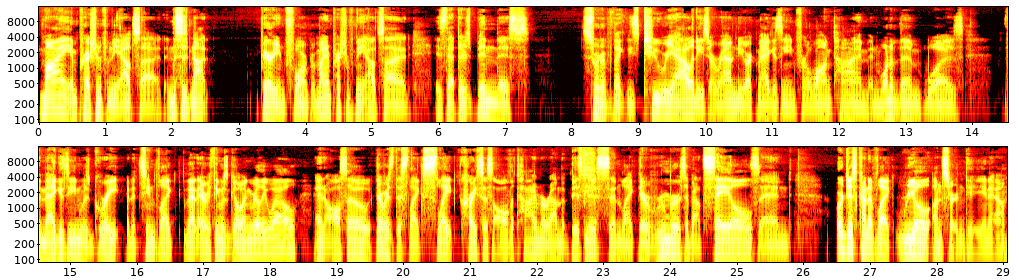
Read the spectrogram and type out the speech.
my impression from the outside, and this is not very informed, but my impression from the outside is that there's been this sort of like these two realities around New York Magazine for a long time. And one of them was the magazine was great and it seemed like that everything was going really well. And also there was this like slight crisis all the time around the business and like there are rumors about sales and or just kind of like real uncertainty, you know?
